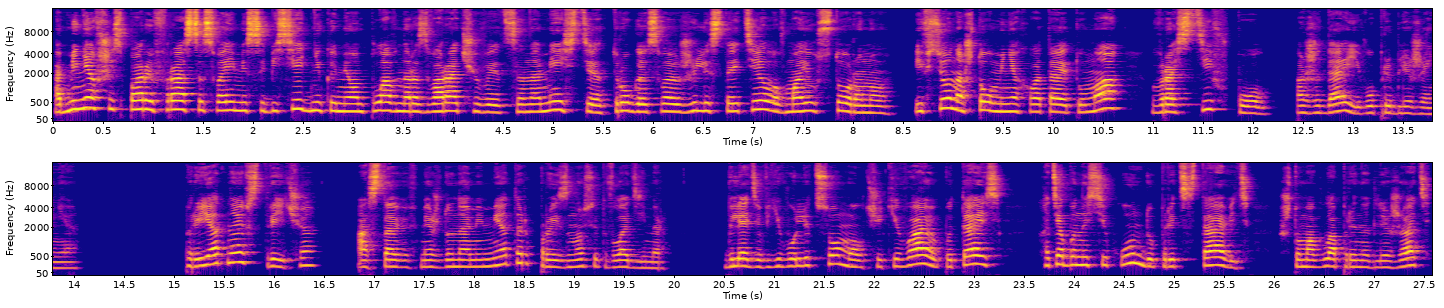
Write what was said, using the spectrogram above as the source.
Обменявшись парой фраз со своими собеседниками, он плавно разворачивается на месте, трогая свое жилистое тело в мою сторону, и все, на что у меня хватает ума, врасти в пол, ожидая его приближения. «Приятная встреча», — оставив между нами метр, произносит Владимир. Глядя в его лицо, молча киваю, пытаясь хотя бы на секунду представить, что могла принадлежать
